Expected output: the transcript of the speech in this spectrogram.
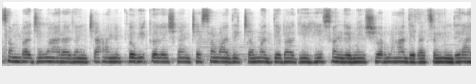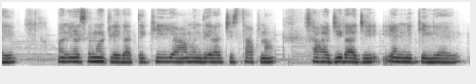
संभाजी महाराजांच्या आणि कवी कलश यांच्या समाधीच्या मध्यभागी हे संगमेश्वर महादेवाचं मंदिर आहे. आणि असे म्हटले जाते की या मंदिराची स्थापना शहाजी राजे यांनी केली आहे.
